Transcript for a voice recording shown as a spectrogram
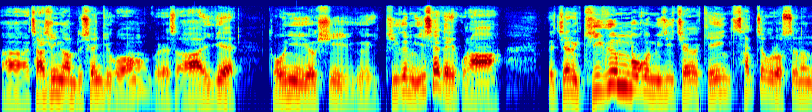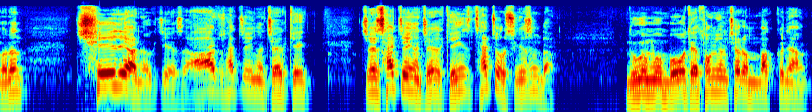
아, 자신감도 생기고 그래서 아 이게 돈이 역시 그 기금이 있어야 되겠구나. 저는 기금 모금이지 제가 개인 사적으로 쓰는 거는 최대한 억제해서 아주 사적인 건 제가 개, 제 사적인 건 제가 개인 사적으로 쓰겠습니다. 누구 뭐, 모 대통령처럼 막 그냥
